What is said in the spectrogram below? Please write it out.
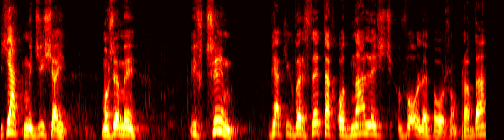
Jak my dzisiaj możemy i w czym, w jakich wersetach odnaleźć wolę Bożą, prawda?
